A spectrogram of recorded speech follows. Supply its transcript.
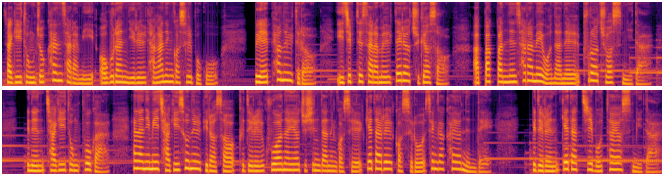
자기 동족 한 사람이 억울한 일을 당하는 것을 보고 그의 편을 들어 이집트 사람을 때려 죽여서 압박받는 사람의 원한을 풀어 주었습니다. 그는 자기 동포가 하나님이 자기 손을 빌어서 그들을 구원하여 주신다는 것을 깨달을 것으로 생각하였는데 그들은 깨닫지 못하였습니다.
